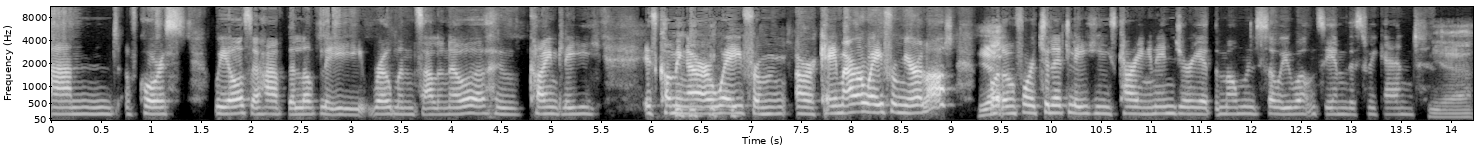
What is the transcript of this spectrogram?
and of course, we also have the lovely Roman Salanoa, who kindly is coming our way from, or came our way from your lot. Yeah. But unfortunately, he's carrying an injury at the moment, so we won't see him this weekend. Yeah,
